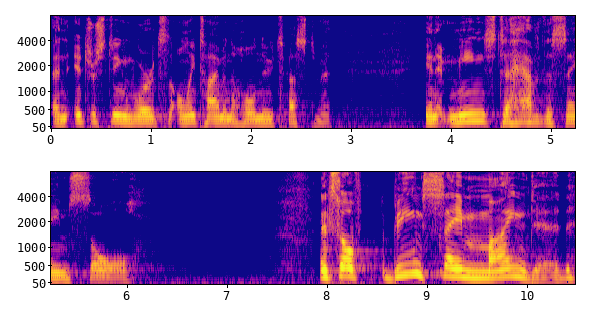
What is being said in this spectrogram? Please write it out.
an interesting word. It's the only time in the whole New Testament, and it means to have the same soul. And so, being same-minded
